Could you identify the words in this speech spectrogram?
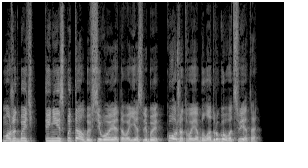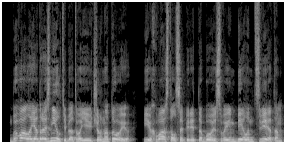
Может быть, ты не испытал бы всего этого, если бы кожа твоя была другого цвета. Бывало, я дразнил тебя твоей чернотою и хвастался перед тобою своим белым цветом,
